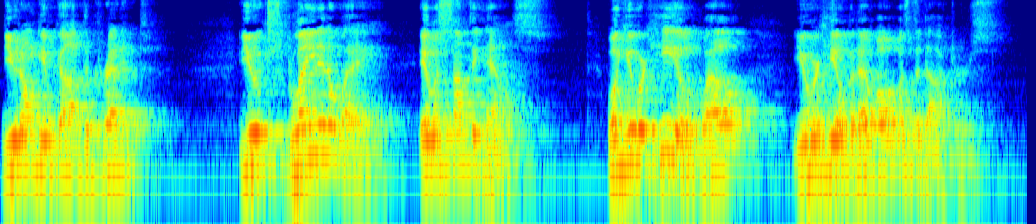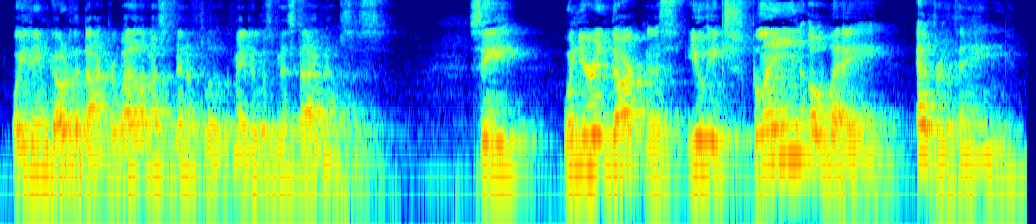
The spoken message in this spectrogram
You don't give God the credit. You explain it away. It was something else. Well, you were healed. Well, you were healed, but what was the doctors? Well, you didn't even go to the doctor. Well, it must have been a fluke. Maybe it was a misdiagnosis. See, when you're in darkness, you explain away everything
